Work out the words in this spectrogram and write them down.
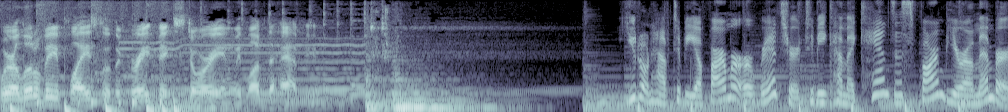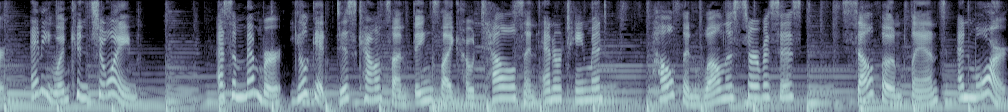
We're a little bitty place with a great big story, and we'd love to have you. You don't have to be a farmer or rancher to become a Kansas Farm Bureau member. Anyone can join. As a member, you'll get discounts on things like hotels and entertainment, health and wellness services, cell phone plans, and more.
